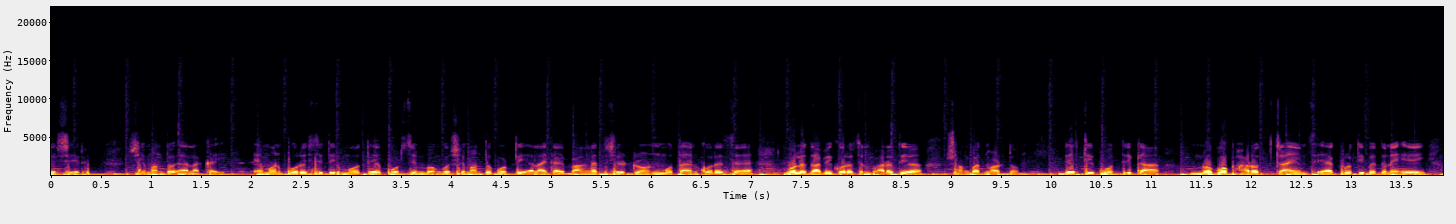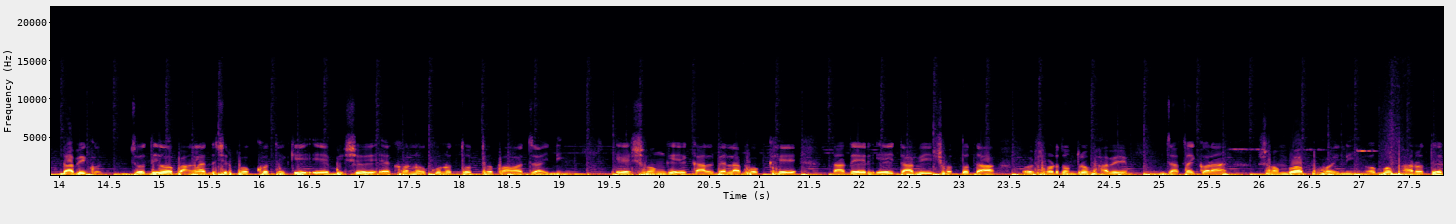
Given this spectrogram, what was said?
দেশের সীমান্ত এলাকায়। এমন পরিস্থিতির মধ্যে পশ্চিমবঙ্গ সীমান্তবর্তী এলাকায় বাংলাদেশের ড্রোন মোতায়েন করেছে বলে দাবি করেছেন ভারতীয় সংবাদ মাধ্যম। দেশটির পত্রিকা নব ভারত টাইমস এক প্রতিবেদনে এই দাবি যদিও বাংলাদেশের পক্ষ থেকে এ বিষয়ে এখনও কোনো তথ্য পাওয়া যায়নি। এর সঙ্গে কালবেলা পক্ষে তাদের এই দাবি সত্যতা ও ষড়যন্ত্রভাবে যাচাই করা সম্ভব হয়নি। নব্য ভারতের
